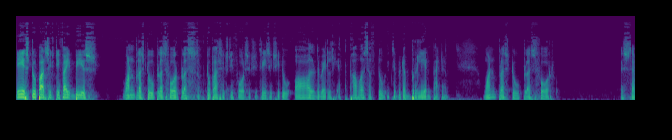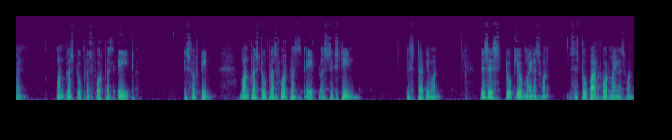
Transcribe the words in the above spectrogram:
A is 2 power 65, B is 1 plus 2 plus 4 plus 2 power 64, 63, 62, all the way till here. The powers of 2 exhibit a brilliant pattern. 1 plus 2 plus 4 is 7. 1 plus 2 plus 4 plus 8 is 15. 1 plus 2 plus 4 plus 8 plus 16 is 31. This is 2 cube minus 1. This is 2 power 4 minus 1.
